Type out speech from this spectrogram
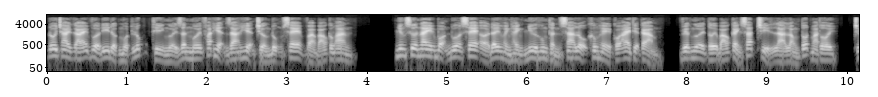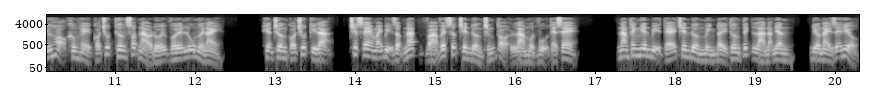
đôi trai gái vừa đi được một lúc thì người dân mới phát hiện ra hiện trường đụng xe và báo công an. Nhưng xưa nay bọn đua xe ở đây hoành hành như hung thần xa lộ không hề có ai thiệt cảm, việc người tới báo cảnh sát chỉ là lòng tốt mà thôi, chứ họ không hề có chút thương xót nào đối với lũ người này. Hiện trường có chút kỳ lạ, chiếc xe máy bị dập nát và vết sức trên đường chứng tỏ là một vụ té xe. Nam thanh niên bị té trên đường mình đầy thương tích là nạn nhân, điều này dễ hiểu.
